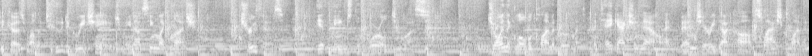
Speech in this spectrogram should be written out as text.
Because while a two degree change may not seem like much, the truth is, it means the world to us. Join the global climate movement and take action now at benjerry.com slash climate.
